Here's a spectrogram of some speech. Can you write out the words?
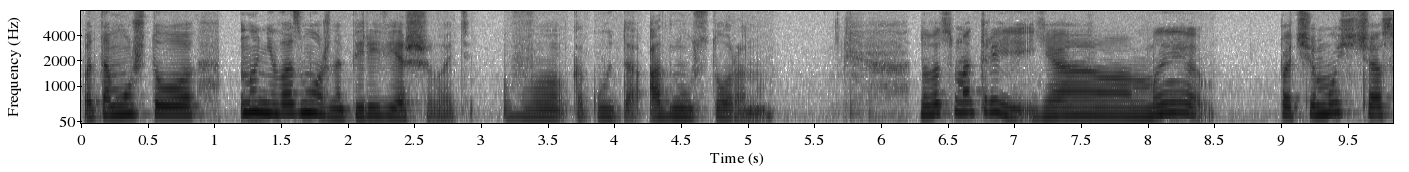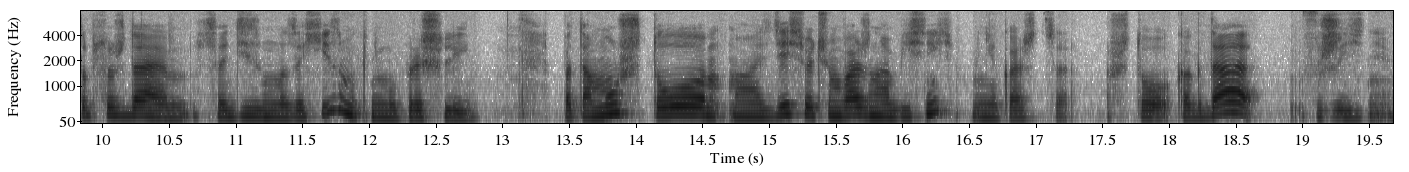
Потому что ну, невозможно перевешивать в какую-то одну сторону. Ну вот смотри, я, мы Почему сейчас обсуждаем садизм и мазохизм и к нему пришли? Потому что а, здесь очень важно объяснить, мне кажется, что когда в жизни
